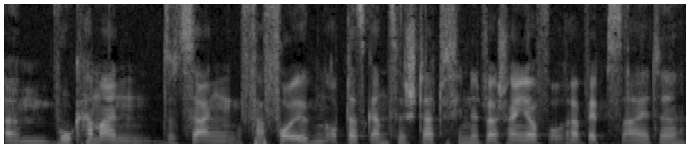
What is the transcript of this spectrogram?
Ähm, wo kann man sozusagen verfolgen, ob das Ganze stattfindet? Wahrscheinlich auf eurer Webseite.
